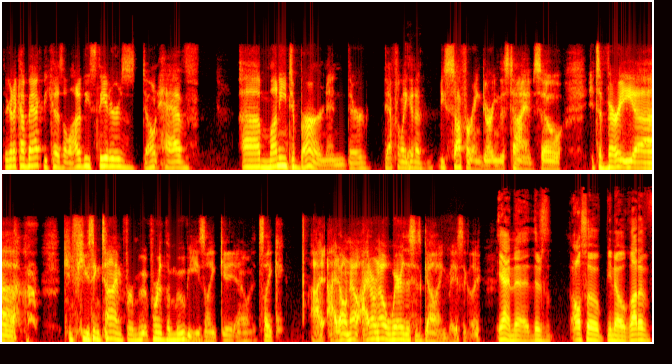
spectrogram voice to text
they're going to come back because a lot of these theaters don't have uh, money to burn and they're definitely yeah. going to be suffering during this time. So it's a very uh, confusing time for for the movies. Like you know it's like I, I don't know. I don't know where this is going basically. Yeah and uh, there's also you know a lot of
